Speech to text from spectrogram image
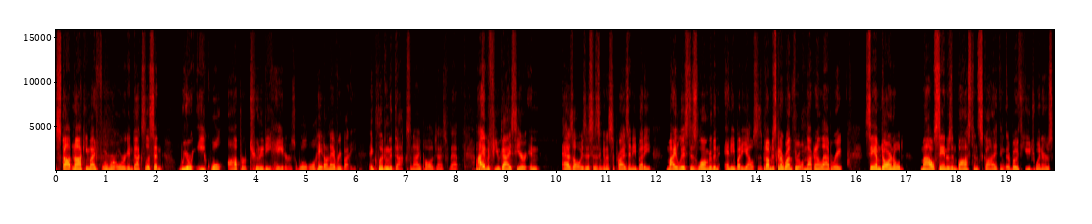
Stop knocking my former Oregon Ducks. Listen, we're equal opportunity haters. We'll we'll hate on everybody, including the Ducks, and I apologize for that. I have a few guys here, and as always, this isn't going to surprise anybody. My list is longer than anybody else's, but I'm just going to run through. I'm not going to elaborate. Sam Darnold, Miles Sanders, and Boston Scott. I think they're both huge winners.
